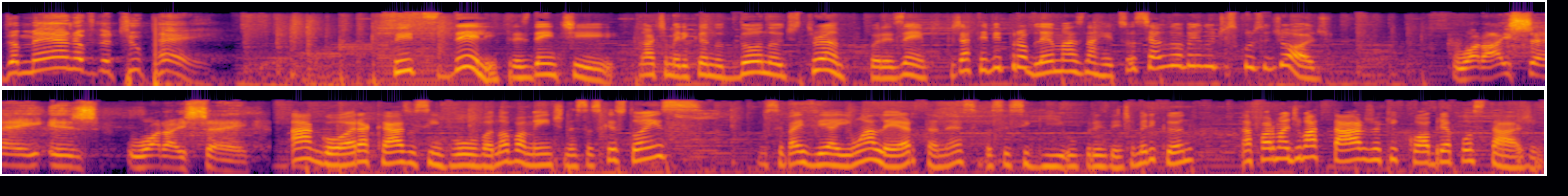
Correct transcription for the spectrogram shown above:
The man of the toupee. Tweets dele, presidente norte-americano Donald Trump, por exemplo, que já teve problemas na rede social envolvendo o discurso de ódio. What I say is what I say. Agora, caso se envolva novamente nessas questões, você vai ver aí um alerta, né? Se você seguir o presidente americano, na forma de uma tarja que cobre a postagem,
